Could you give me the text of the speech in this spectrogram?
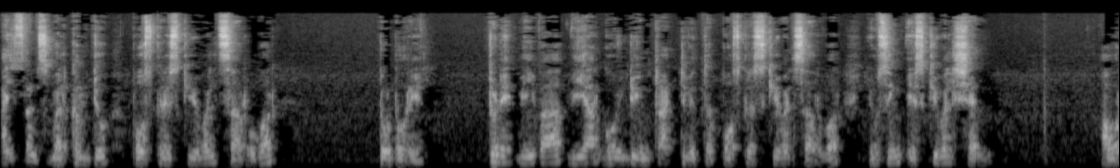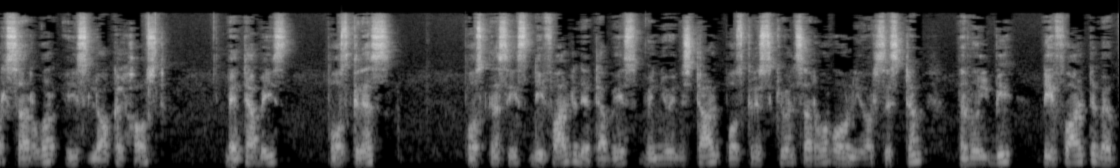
Hi friends, welcome to PostgreSQL Server tutorial. Today we are, we are going to interact with the PostgreSQL Server using SQL Shell. Our server is localhost, database Postgres. Postgres is default database. When you install PostgreSQL Server on your system, there will be default web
